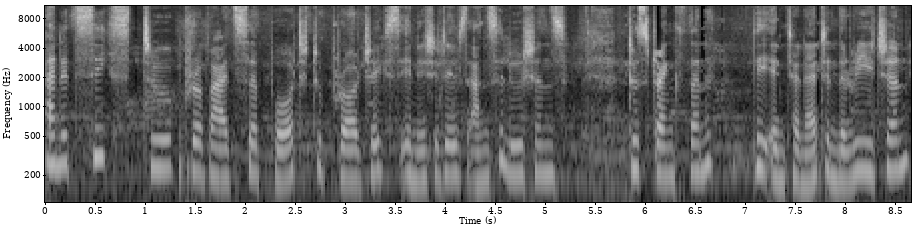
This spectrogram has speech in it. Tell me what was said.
And it seeks to provide support to projects, initiatives and solutions to strengthen the internet in the region,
